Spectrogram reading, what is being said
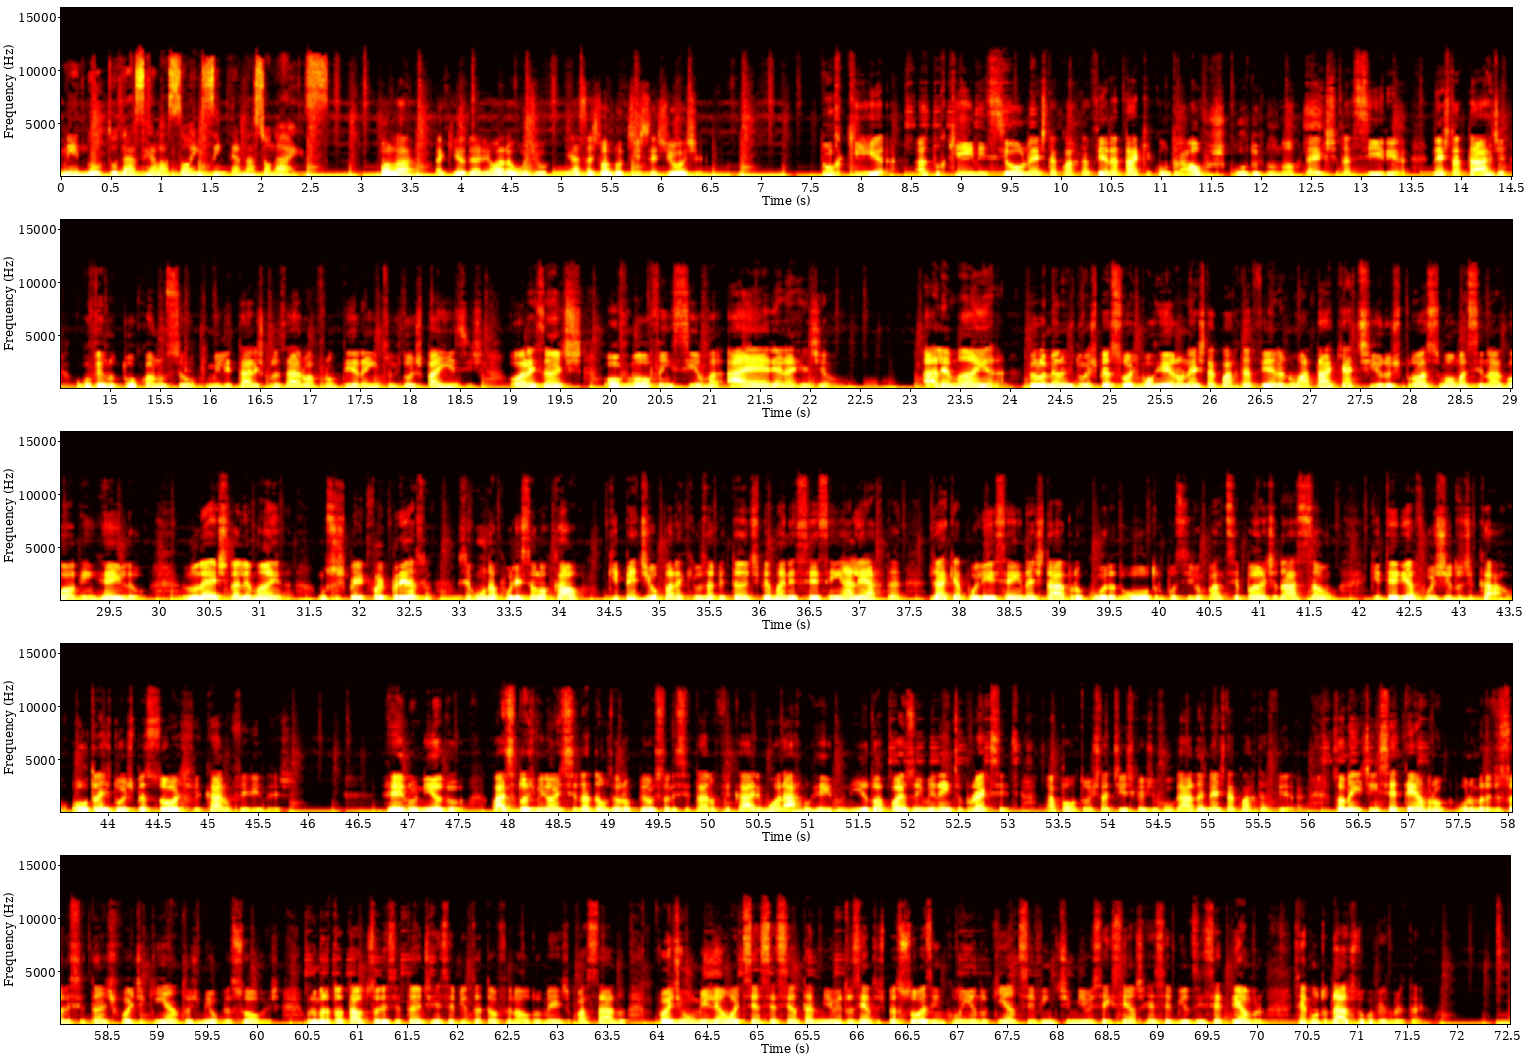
Minuto das Relações Internacionais. Olá, aqui é Adélio Araújo e essas duas notícias de hoje. Turquia. A Turquia iniciou nesta quarta-feira ataque contra alvos curdos no nordeste da Síria. Nesta tarde, o governo turco anunciou que militares cruzaram a fronteira entre os dois países. Horas antes, houve uma ofensiva aérea na região. Alemanha. Pelo menos duas pessoas morreram nesta quarta-feira num ataque a tiros próximo a uma sinagoga em Heilau, no leste da Alemanha. Um suspeito foi preso, segundo a polícia local, que pediu para que os habitantes permanecessem em alerta, já que a polícia ainda está à procura do outro possível participante da ação, que teria fugido de carro. Outras duas pessoas ficaram feridas. Reino Unido. Quase 2 milhões de cidadãos europeus solicitaram ficar e morar no Reino Unido após o iminente Brexit, apontam estatísticas divulgadas nesta quarta-feira. Somente em setembro, o número de solicitantes foi de 500 mil pessoas. O número total de solicitantes recebidos até o final do mês de passado foi de 1.860.200 pessoas, incluindo 520.600 recebidos em setembro, segundo dados do governo britânico.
